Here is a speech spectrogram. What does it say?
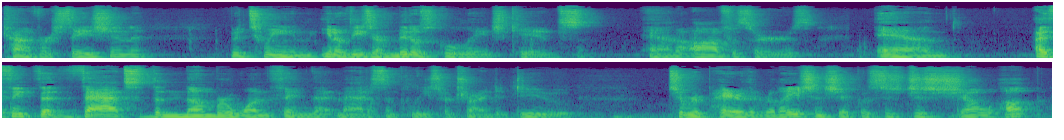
conversation between, you know, these are middle school age kids and officers. And I think that that's the number one thing that Madison police are trying to do to repair the relationship was to just show up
